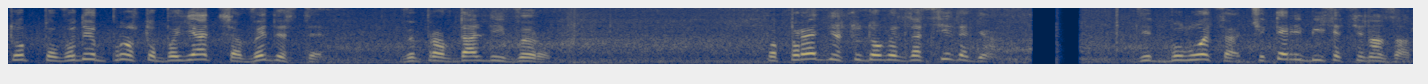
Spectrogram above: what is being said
Тобто вони просто бояться винести виправдальний вирок. Попереднє судове засідання відбулося 4 місяці назад.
